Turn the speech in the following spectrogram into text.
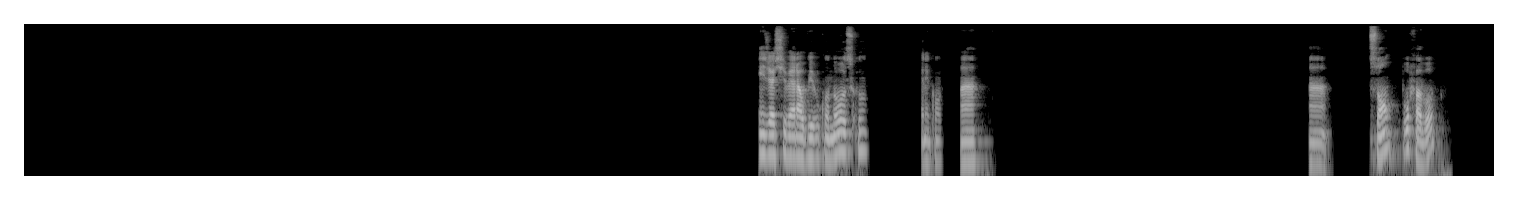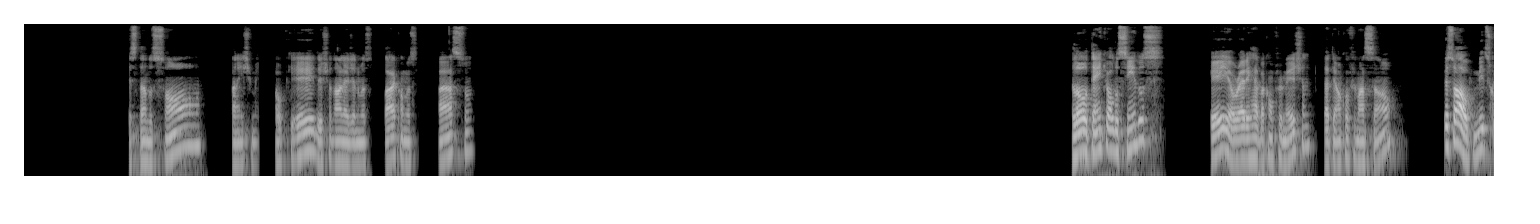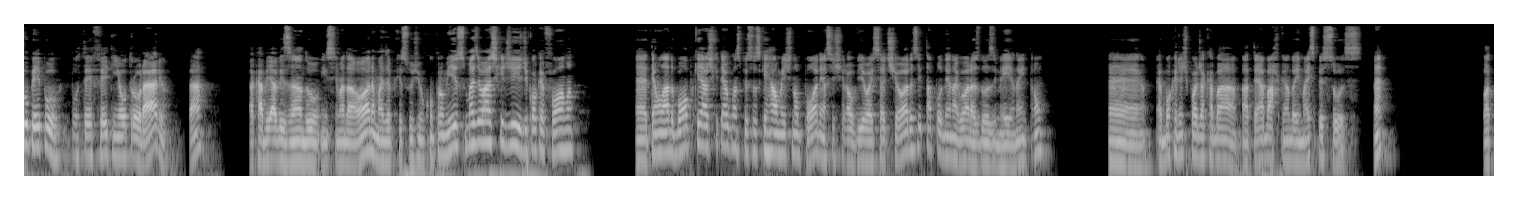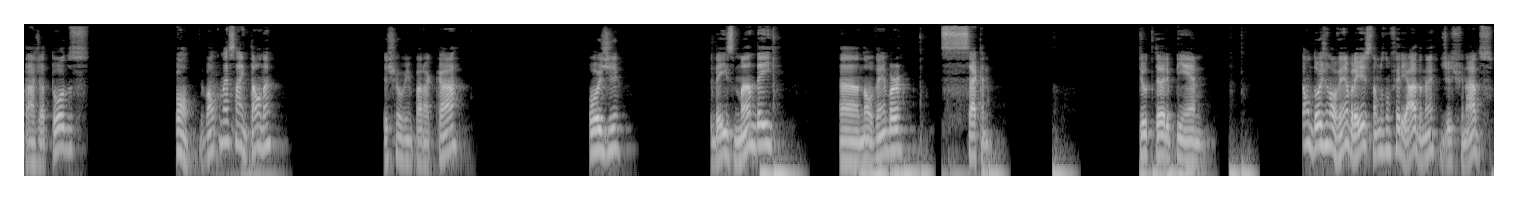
Quem já estiver ao vivo conosco, querem confirmar ah, som, por favor. Testando o som. Aparentemente tá ok. Deixa eu dar uma olhadinha no meu celular, como eu faço. Hello, thank you, Alucindos. Ok, already have a confirmation. Já tem uma confirmação. Pessoal, me desculpe aí por, por ter feito em outro horário, tá? Acabei avisando em cima da hora, mas é porque surgiu um compromisso. Mas eu acho que de, de qualquer forma, é, tem um lado bom porque acho que tem algumas pessoas que realmente não podem assistir ao vivo às 7 horas e tá podendo agora às 12h30, né? Então, é, é bom que a gente pode acabar até abarcando aí mais pessoas, né? Boa tarde a todos. Bom, vamos começar então, né? Deixa eu vir para cá. Hoje, today is Monday, uh, November 2nd, 2.30 p.m. Então, 2 de novembro aí, estamos num feriado, né? Dia de finados.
